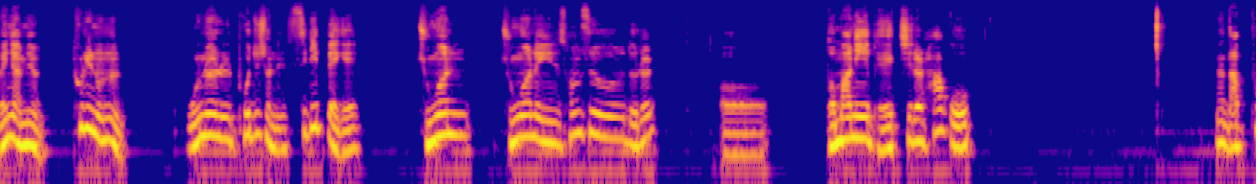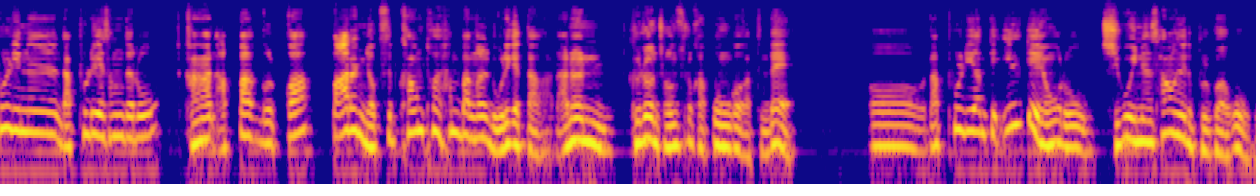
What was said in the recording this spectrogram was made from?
왜냐하면 토리노는 오늘 포지션에 3백에 중원 중원에 있는 선수들을 어, 더 많이 배치를 하고 나폴리는 나폴리의 상대로 강한 압박과 빠른 역습 카운터 한 방을 노리겠다라는 그런 전술을 갖고 온 것 같은데 어, 나폴리한테 1대 0으로 지고 있는 상황에도 불구하고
